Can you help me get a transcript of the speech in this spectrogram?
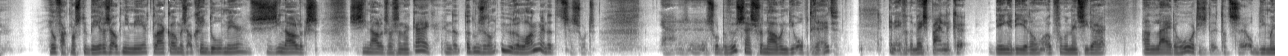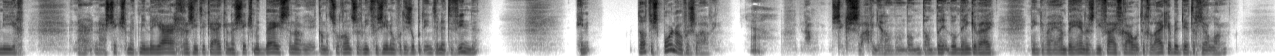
heel vaak masturberen ze ook niet meer. Klaarkomen ze ook geen doel meer. Ze zien nauwelijks, ze zien nauwelijks waar ze naar kijken. En dat, dat doen ze dan urenlang. En dat is een soort, ja, een soort bewustzijnsvernauwing die optreedt. En een van de meest pijnlijke dingen die je dan ook van de mensen die daar aan lijden hoort. Is dat ze op die manier naar, naar seks met minderjarigen gaan zitten kijken. Naar seks met beesten. Nou, je kan het zo ranzig niet verzinnen of het is op het internet te vinden. En dat is pornoverslaving. Ja. Nou, seksverslaving, ja, dan, dan, dan, dan, denken, wij, denken wij aan BN'ers die vijf vrouwen tegelijk hebben 30 jaar lang.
